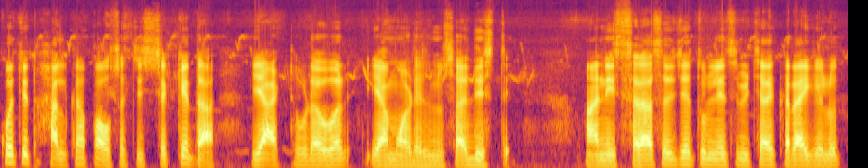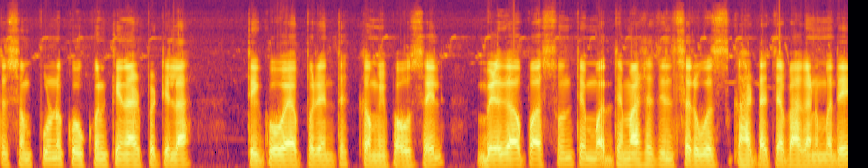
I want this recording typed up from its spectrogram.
क्वचित हलका पावसाची शक्यता या आठवड्यावर या मॉडेलनुसार दिसते. आणि सरासरीच्या तुलनेचा विचार करायला गेलो तर संपूर्ण कोकण किनारपट्टीला ते गोव्यापर्यंत कमी पाऊस येईल. बेळगावपासून ते मध्य महाराष्ट्रातील सर्वच घाटाच्या भागांमध्ये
